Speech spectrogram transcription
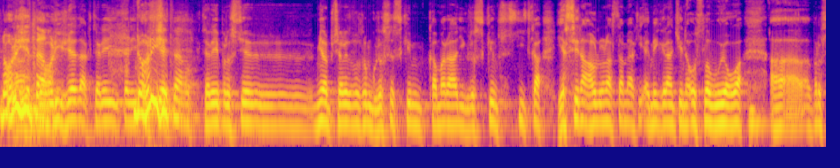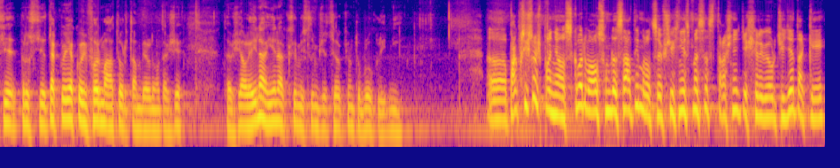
Dohlížitel. Dohlížet a který, který, Dohlížitel. Prostě, který prostě měl přehled o tom, kdo se s kým kamarádí, kdo s kým se stýská, jestli náhodou nás tam nějaký emigranti neoslovují a, a, a prostě, prostě takový jako informátor tam byl. No, takže, takže ale jinak, jinak si myslím, že celkem to bylo klidný. Pak přišlo Španělsko v 82. roce, všichni jsme se strašně těšili, vy určitě taky.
